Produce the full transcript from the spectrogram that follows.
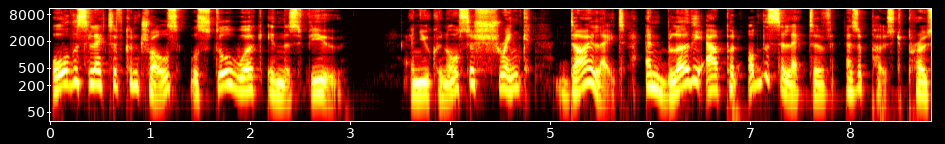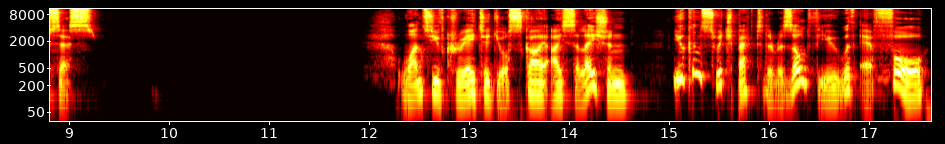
All the selective controls will still work in this view, and you can also shrink, dilate, and blur the output of the selective as a post-process. Once you've created your sky isolation, you can switch back to the result view with F4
